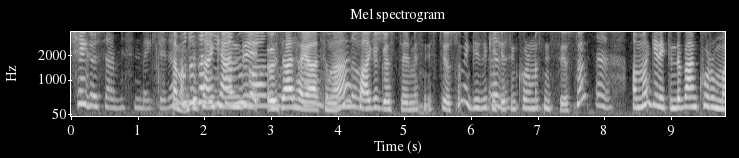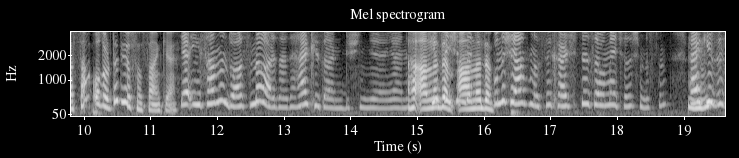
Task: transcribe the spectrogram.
şey göstermesini beklerim. Tamam Bu da işte zaten sen kendi doğan- özel hayatına saygı gösterilmesini istiyorsun ve gizlilik Evet. ilkesini korumasını istiyorsun. Evet. Ama gerektiğinde ben korunmasam olur da diyorsun sanki. Ya insanın doğasında var zaten. Herkes aynı düşünüyor yani. Ha, anladım, Kimse şimdi anladım. Bunu şey yapmasın, karşısını savunmaya çalışmasın. Herkesin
